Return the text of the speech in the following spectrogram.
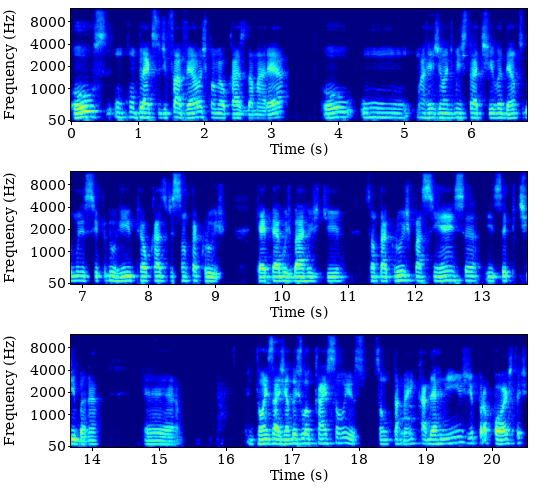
ou um complexo de favelas, como é o caso da Maré, ou um, uma região administrativa dentro do município do Rio, que é o caso de Santa Cruz, que aí pega os bairros de Santa Cruz, Paciência e Septiba, né? É, então, as agendas locais são isso, são também caderninhos de propostas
